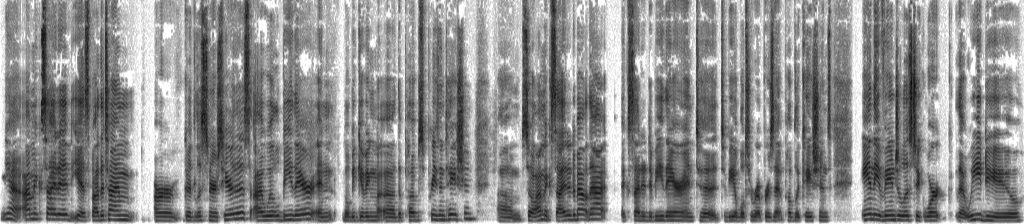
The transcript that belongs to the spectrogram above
Yeah, I'm excited. Yes, by the time our good listeners hear this, I will be there and we'll be giving uh, the pub's presentation. Um, so I'm excited about that. Excited to be there and to to be able to represent publications. And the evangelistic work that we do,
